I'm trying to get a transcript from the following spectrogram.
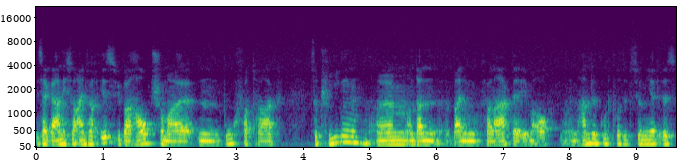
es ja gar nicht so einfach ist, überhaupt schon mal einen Buchvertrag zu kriegen ähm, und dann bei einem Verlag, der eben auch im Handel gut positioniert ist.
